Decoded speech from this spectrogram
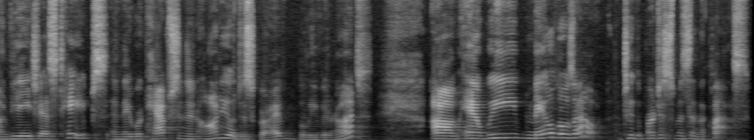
on VHS tapes, and they were captioned and audio described, believe it or not. Um, and we mailed those out to the participants in the class.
